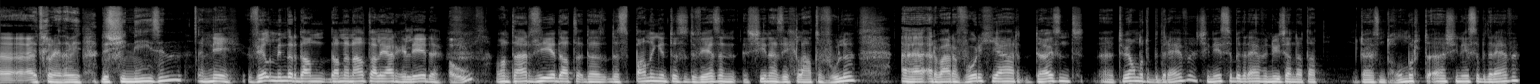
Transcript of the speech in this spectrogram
uitgebreid. De Chinezen? Nee, veel minder dan, dan een aantal jaar geleden. Oh. Want daar zie je dat de, de spanningen tussen de VS en China zich laten voelen. Uh, er waren vorig jaar 1200 bedrijven, Chinese bedrijven. Nu zijn dat, dat 1100 uh, Chinese bedrijven.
